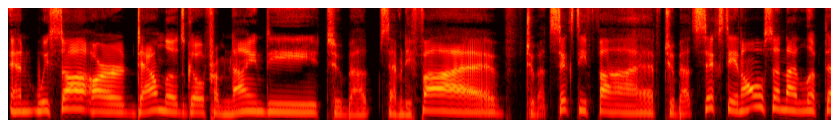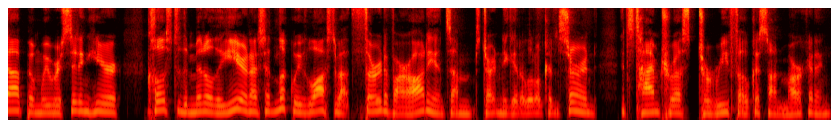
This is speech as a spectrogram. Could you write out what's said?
And we saw our downloads go from 90 to about 75 to about 65 to about 60. And all of a sudden I looked up and we were sitting here close to the middle of the year. And I said, Look, we've lost about third of our audience. I'm starting to get a little concerned. It's time for us to refocus on marketing.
